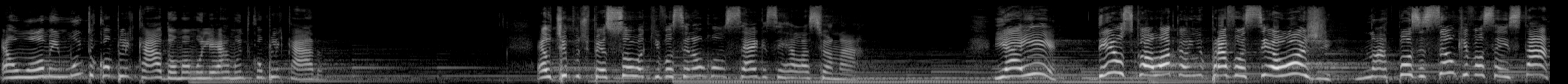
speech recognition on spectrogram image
é um homem muito complicado ou uma mulher muito complicada. É o tipo de pessoa que você não consegue se relacionar. E aí, Deus coloca para você hoje, na posição que você está,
